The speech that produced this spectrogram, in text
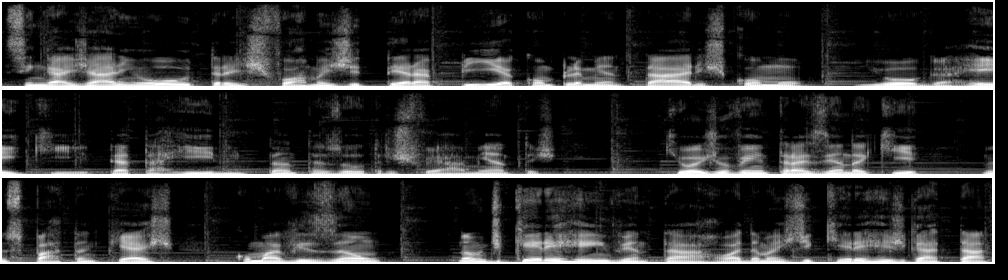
se engajar em outras formas de terapia complementares como yoga, reiki, teta healing, tantas outras ferramentas que hoje eu venho trazendo aqui no Spartancast com uma visão não de querer reinventar a roda, mas de querer resgatar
